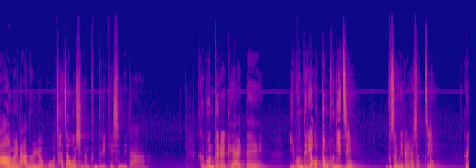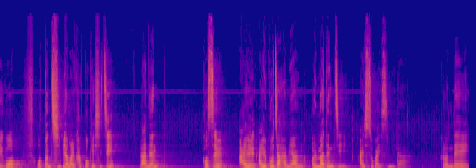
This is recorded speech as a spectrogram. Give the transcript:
마음을 나누려고 찾아오시는 분들이 계십니다. 그분들을 대할 때 이분들이 어떤 분이지? 무슨 일을 하셨지? 그리고 어떤 지병을 갖고 계시지? 라는 것을 알, 알고자 하면 얼마든지 알 수가 있습니다. 그런데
